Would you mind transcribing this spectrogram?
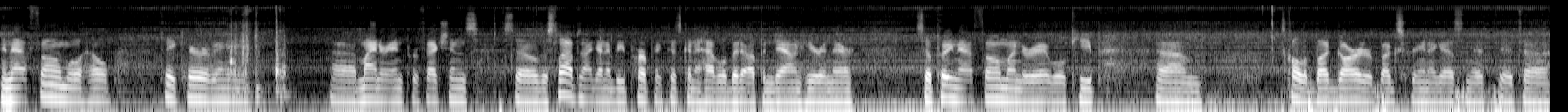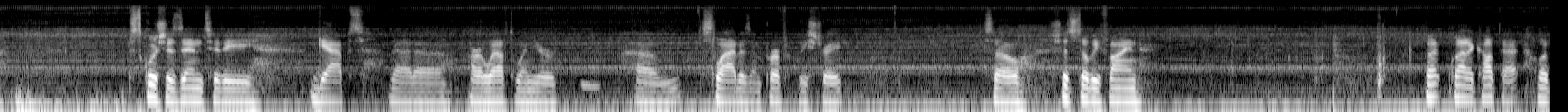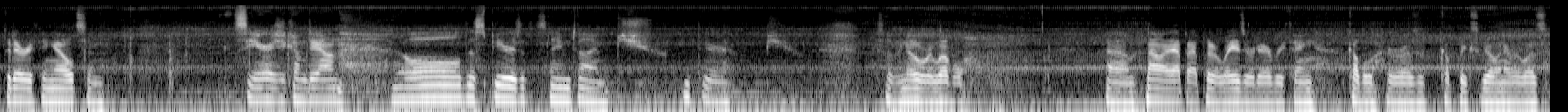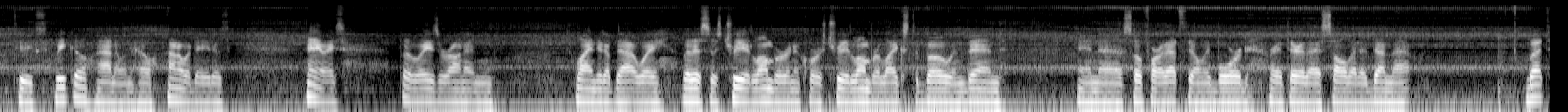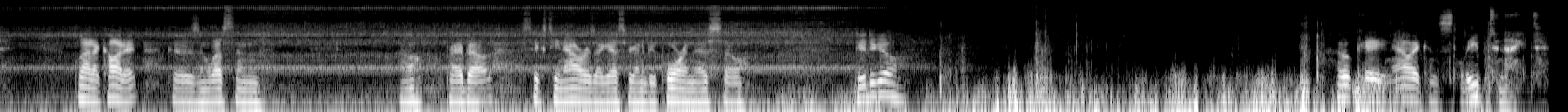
And that foam will help take care of any uh, minor imperfections. So the slab's not going to be perfect. It's going to have a little bit of up and down here and there. So putting that foam under it will keep, um, it's called a bug guard or bug screen, I guess, and it, it uh, squishes into the gaps that uh, are left when your um, slab isn't perfectly straight. So should still be fine. But glad I caught that. Looked at everything else and See here as you come down, all the spears at the same time. Right there. So we know we're level. Um, not only that, but I put a laser to everything a couple, or was a couple weeks ago, whenever it was, two weeks, week ago? I don't know when the hell, I don't know what day it is. Anyways, put a laser on it and lined it up that way. But this is treated lumber, and of course treated lumber likes to bow and bend. And uh, so far that's the only board right there that I saw that had done that. But glad I caught it, because in less than, well, probably about 16 hours I guess they're going to be pouring this, so good to go. Okay, now I can sleep tonight.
